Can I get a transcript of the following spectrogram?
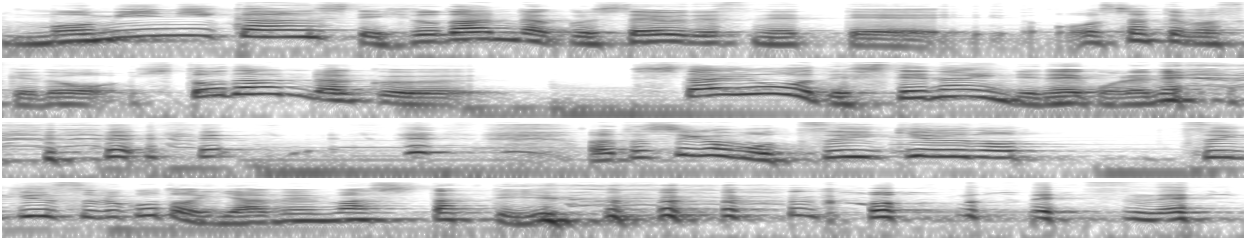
もみに関して一段落したようですねっておっしゃってますけど、一段落したようでしてないんでね、これね。私がもう追求の、追求することをやめましたっていう ことですね。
